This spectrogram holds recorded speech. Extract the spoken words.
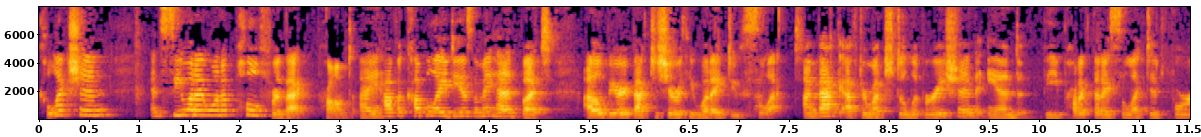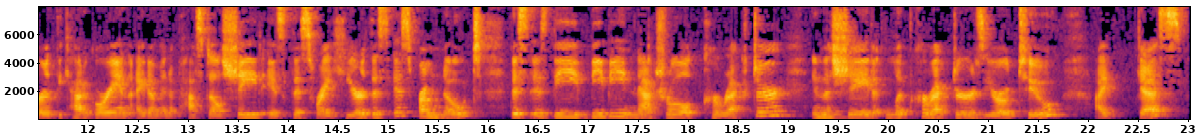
collection and see what I want to pull for that prompt. I have a couple ideas in my head, but I will be right back to share with you what I do select. I'm back after much deliberation and the product that I selected for the category and item in a pastel shade is this right here. This is from Note. This is the BB Natural Corrector in the shade Lip Corrector 02, I guess.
